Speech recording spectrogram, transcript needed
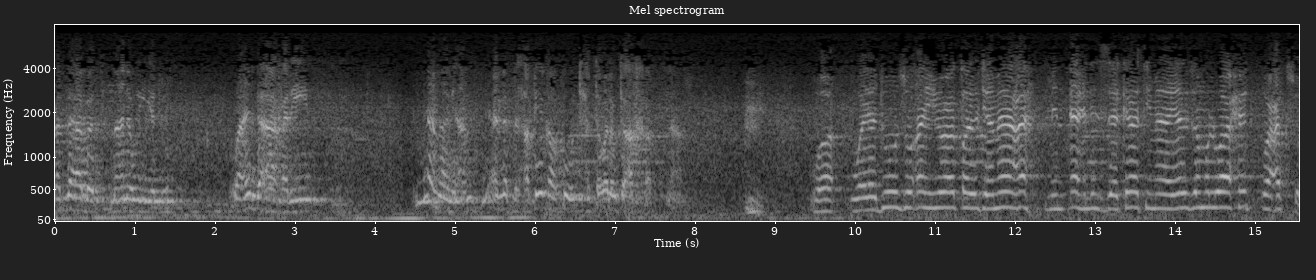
قد ذهبت معنويته وعند آخرين. لا مانع لأن في الحقيقة قوت حتى ولو تأخر. نعم. و ويجوز أن يعطى الجماعة من أهل الزكاة ما يلزم الواحد وعكسه.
